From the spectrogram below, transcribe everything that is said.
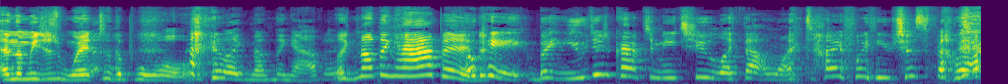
and then we just went to the pool. like nothing happened. Like nothing happened. okay, but you did crap to me too. Like that one time when you just fell off.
